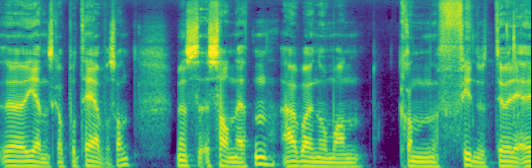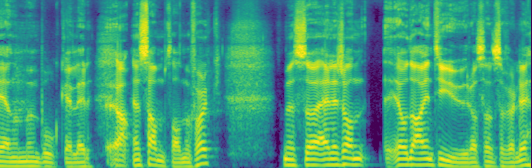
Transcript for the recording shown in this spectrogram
uh, gjenskapt på TV og sånn. Mens sannheten er bare noe man kan finne ut gjennom en bok eller Ja. en samtale med folk. Men så, eller sånn, Jo, det har intervjuer og sånn, selvfølgelig.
